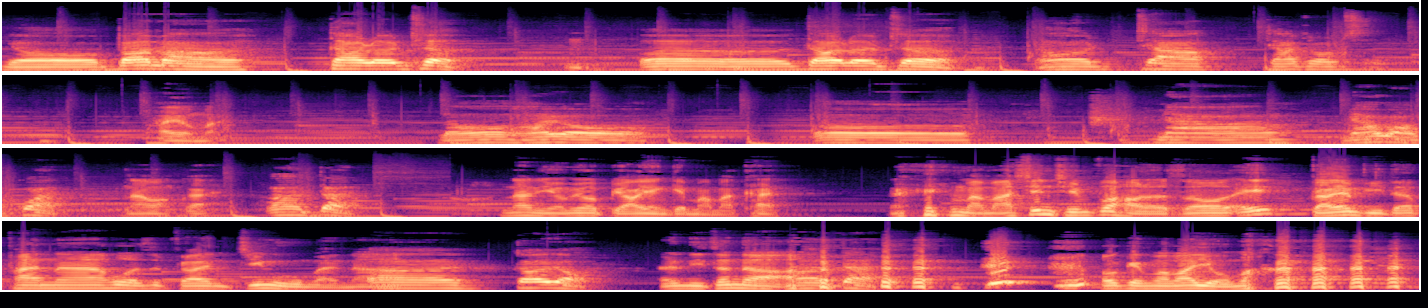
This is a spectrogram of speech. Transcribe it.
有帮忙倒垃圾，嗯，呃，倒垃圾，然后加加桌子，还有吗？然后还有，呃，拿拿碗筷，拿碗筷。啊，对。那你有没有表演给妈妈看？妈妈心情不好的时候，哎，表演彼得潘啊，或者是表演精武门啊？呃，都有。呃，你真的啊？啊，对。OK，妈妈有吗？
